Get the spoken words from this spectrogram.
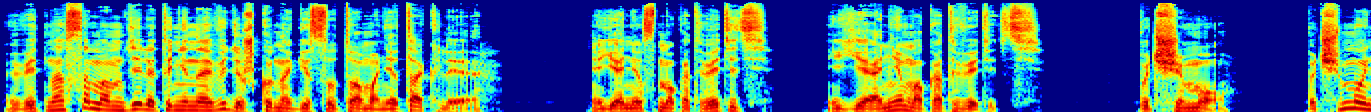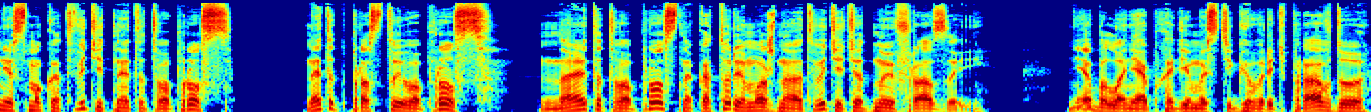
ведь на самом деле ты ненавидишь Кунагису Тома, не так ли? Я не смог ответить. Я не мог ответить. Почему? Почему я не смог ответить на этот вопрос? На этот простой вопрос, на этот вопрос, на который можно ответить одной фразой. Не было необходимости говорить правду,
